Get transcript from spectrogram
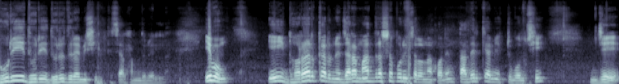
ধরে ধরে ধরে ধরে আমি শিখতেছি আলহামদুলিল্লাহ। এবং এই ধরার কারণে যারা মাদ্রাসা পরিচালনা করেন তাদেরকে আমি একটু বলছি যে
